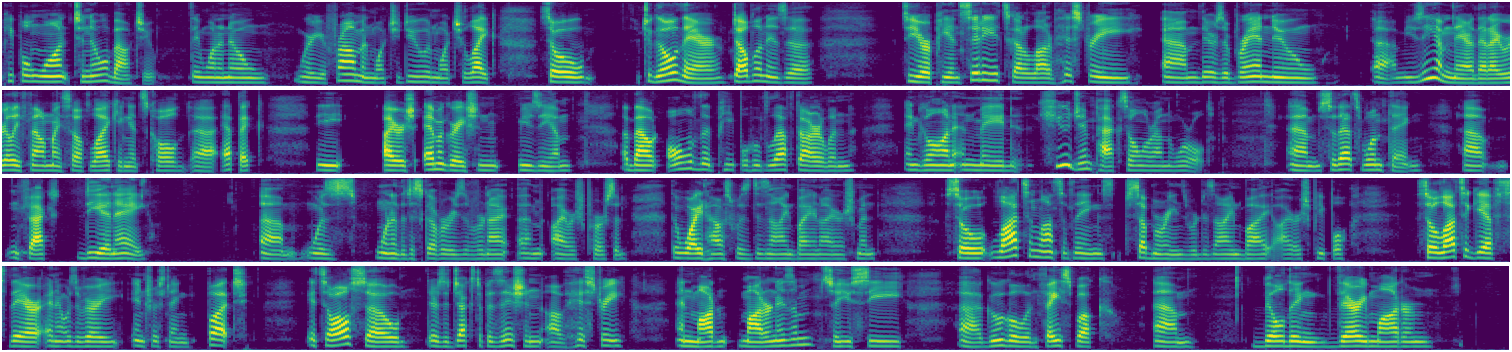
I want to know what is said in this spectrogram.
people want to know about you. They want to know where you're from and what you do and what you like. So to go there, Dublin is a it's a European city. It's got a lot of history. Um, there's a brand new uh, museum there that I really found myself liking. It's called uh, Epic, the Irish Emigration Museum about all of the people who've left Ireland and gone and made huge impacts all around the world. Um, so that's one thing. Uh, in fact, DNA um, was one of the discoveries of an um, Irish person. The White House was designed by an Irishman. So lots and lots of things. Submarines were designed by Irish people. So lots of gifts there, and it was very interesting. But it's also there's a juxtaposition of history and modern, modernism. So you see uh, Google and Facebook um, building very modern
